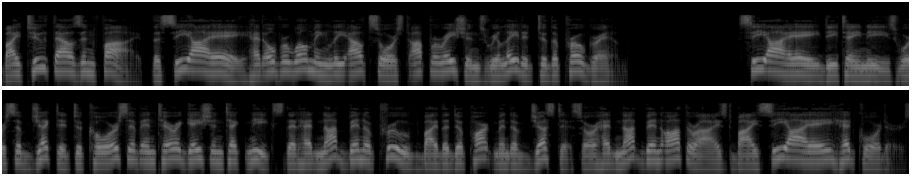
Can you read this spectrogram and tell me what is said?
By 2005, the CIA had overwhelmingly outsourced operations related to the program. CIA detainees were subjected to coercive interrogation techniques that had not been approved by the Department of Justice or had not been authorized by CIA headquarters.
